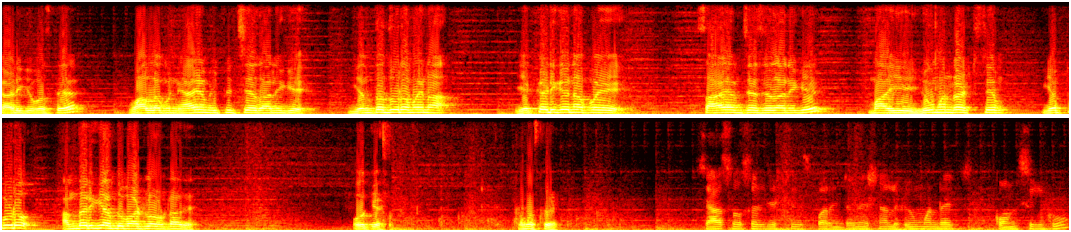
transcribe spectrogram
కాడికి వస్తే వాళ్ళకు న్యాయం ఇప్పించేదానికి ఎంత దూరమైనా ఎక్కడికైనా పోయి సహాయం చేసేదానికి మా ఈ హ్యూమన్ రైట్స్ టీం ఎప్పుడు అందరికీ అందుబాటులో ఉంటుంది ఓకే. నమస్తే. Shah social justice for international human rights కౌన్సిల్కు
